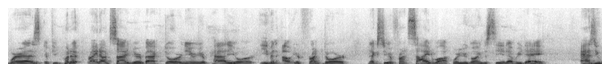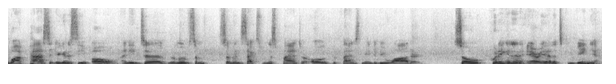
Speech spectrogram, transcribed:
Whereas if you put it right outside your back door near your patio or even out your front door next to your front sidewalk where you're going to see it every day, as you walk past it, you're going to see, oh, I need to remove some some insects from this plant or oh, the plants need to be watered. So putting it in an area that's convenient.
